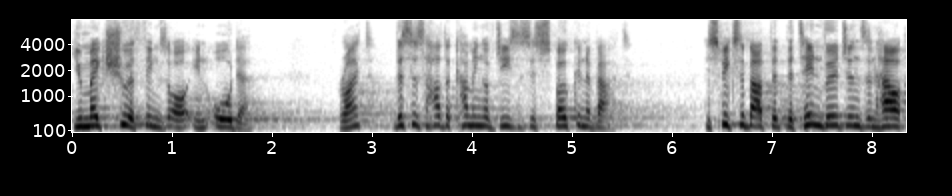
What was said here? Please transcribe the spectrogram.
you make sure things are in order, right? This is how the coming of Jesus is spoken about. He speaks about the, the 10 virgins and how,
